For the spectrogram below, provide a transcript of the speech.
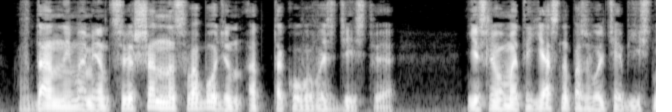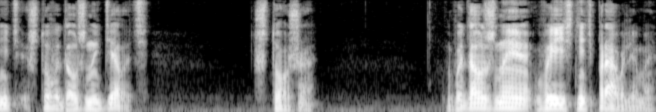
– в данный момент совершенно свободен от такого воздействия. Если вам это ясно, позвольте объяснить, что вы должны делать. Что же? Вы должны выяснить, правы ли мы.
